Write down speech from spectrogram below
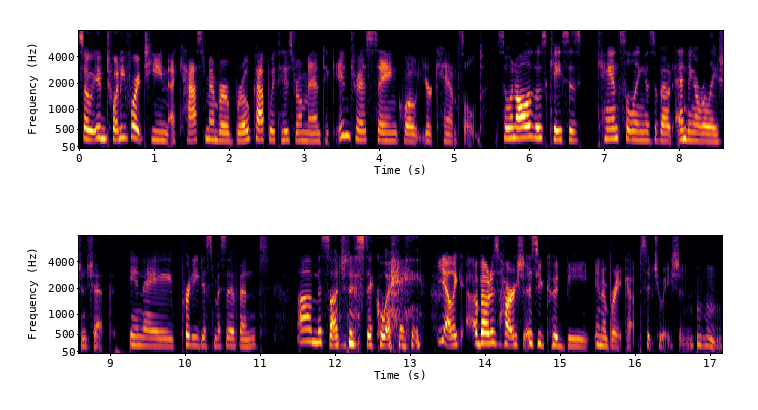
So in 2014, a cast member broke up with his romantic interest, saying, "quote You're canceled." so in all of those cases, canceling is about ending a relationship in a pretty dismissive and uh, misogynistic way. Yeah, like about as harsh as you could be in a breakup situation. hmm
